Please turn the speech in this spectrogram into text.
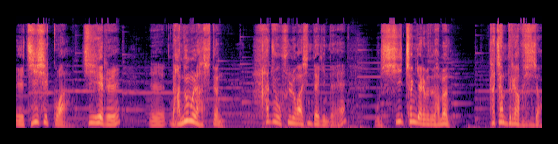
예, 지식과 지혜를 예, 나눔을 하시던 아주 훌륭하신 댁인데 우리 시청자 여러분들 한번 같이 한번 들어가 보시죠.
